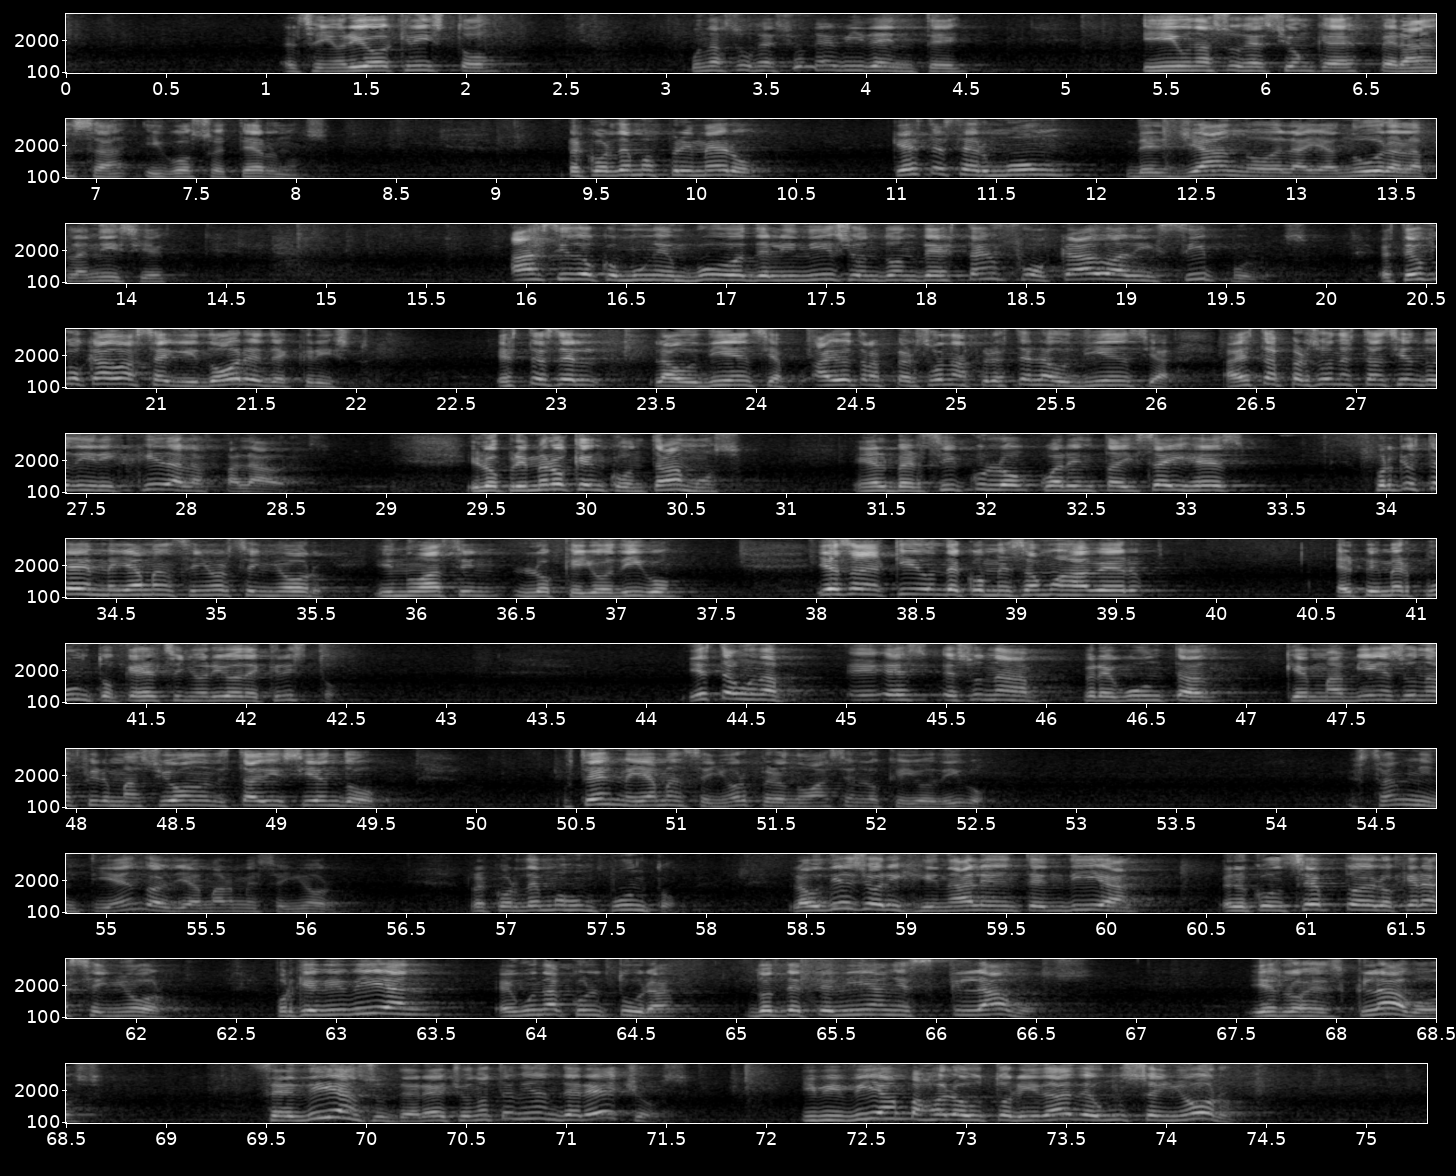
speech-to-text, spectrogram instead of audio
El señorío de Cristo, una sujeción evidente y una sujeción que da esperanza y gozo eternos. Recordemos primero que este sermón del llano, de la llanura, la planicie, ha sido como un embudo desde el inicio en donde está enfocado a discípulos, está enfocado a seguidores de Cristo. Esta es la audiencia. Hay otras personas, pero esta es la audiencia. A estas personas están siendo dirigidas las palabras. Y lo primero que encontramos en el versículo 46 es, ¿por qué ustedes me llaman Señor, Señor y no hacen lo que yo digo? Y es aquí donde comenzamos a ver el primer punto, que es el señorío de Cristo. Y esta es una es, es una pregunta que más bien es una afirmación donde está diciendo, ustedes me llaman Señor, pero no hacen lo que yo digo. Están mintiendo al llamarme Señor. Recordemos un punto. La audiencia original entendía el concepto de lo que era Señor, porque vivían en una cultura donde tenían esclavos. Y los esclavos cedían sus derechos, no tenían derechos. Y vivían bajo la autoridad de un Señor.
